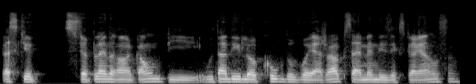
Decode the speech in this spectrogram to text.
parce que tu fais plein de rencontres, puis autant des locaux que d'autres voyageurs, puis ça amène des expériences. hein.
